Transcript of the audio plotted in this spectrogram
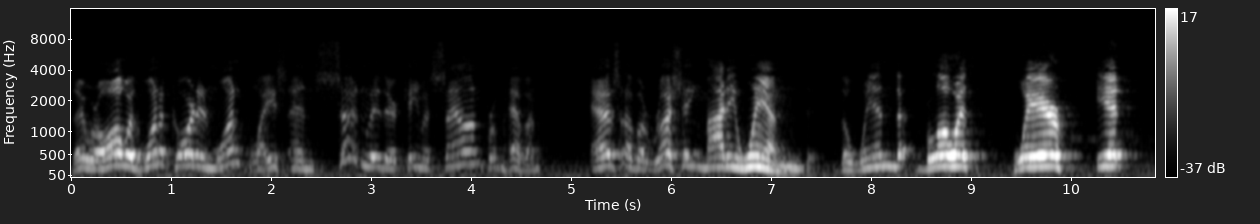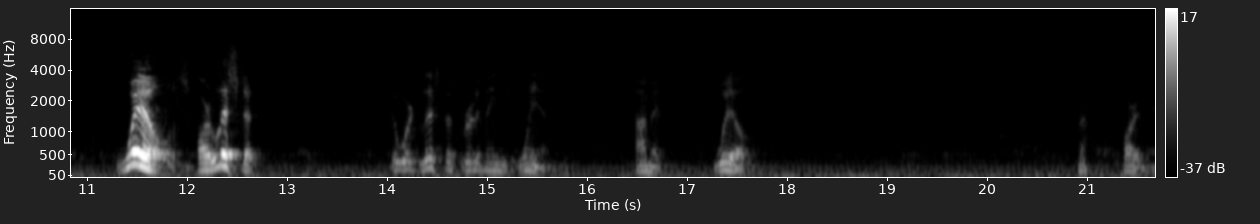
They were all with one accord in one place, and suddenly there came a sound from heaven as of a rushing mighty wind. The wind bloweth where it wills or listeth. The word listeth really means wind. I mean, will. Pardon me.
